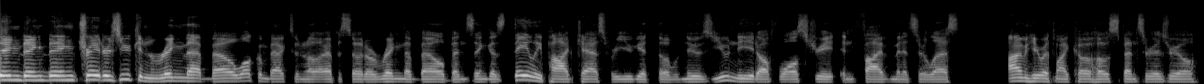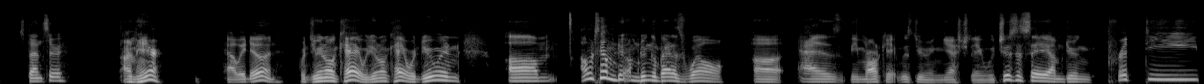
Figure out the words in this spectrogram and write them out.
Ding, ding, ding. Traders, you can ring that bell. Welcome back to another episode of Ring the Bell, Benzinga's daily podcast where you get the news you need off Wall Street in five minutes or less. I'm here with my co-host, Spencer Israel. Spencer, I'm here. how we doing? We're doing okay. We're doing okay. We're doing. Um, I would say I'm doing. I'm doing about as well uh, as the market was doing yesterday, which is to say, I'm doing pretty,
